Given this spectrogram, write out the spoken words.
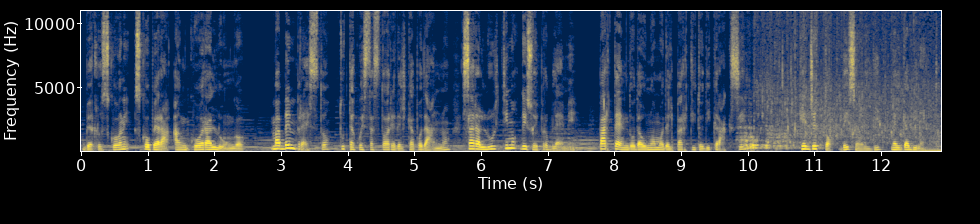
Berlusconi scoperà ancora a lungo. Ma ben presto tutta questa storia del Capodanno sarà l'ultimo dei suoi problemi, partendo da un uomo del partito di Craxi che gettò dei soldi nel gabinetto.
